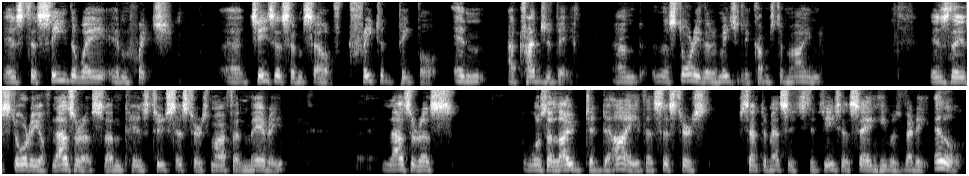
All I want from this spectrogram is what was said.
is to see the way in which uh, Jesus himself treated people in a tragedy. And the story that immediately comes to mind is the story of Lazarus and his two sisters, Martha and Mary. Lazarus was allowed to die. The sisters sent a message to Jesus saying he was very ill.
